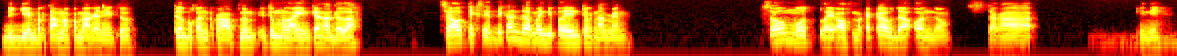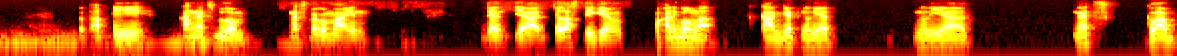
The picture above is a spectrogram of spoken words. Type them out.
di game pertama kemarin itu itu bukan problem, itu melainkan adalah Celtics ini kan udah main di play-in turnamen. So mood playoff mereka udah on dong secara ini. Tetapi kan Nets belum. Nets baru main. Dan ya jelas di game makanya gue nggak kaget ngelihat ngelihat Nets kelab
